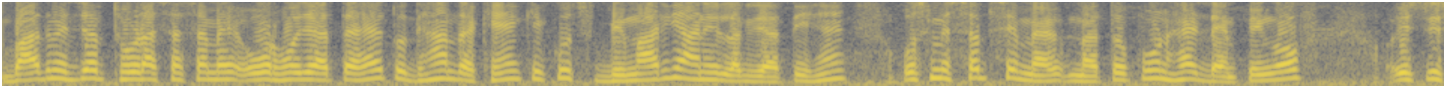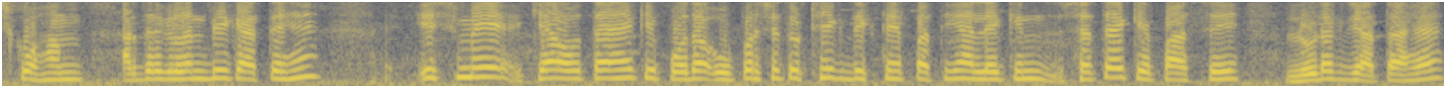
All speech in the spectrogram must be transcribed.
बाद में जब थोड़ा सा समय और हो जाता है तो ध्यान रखें कि कुछ बीमारियाँ आने लग जाती हैं। उसमें सबसे महत्वपूर्ण है डैम्पिंग ऑफ़ इस जिसको हम अर्धगलन भी कहते हैं। इसमें क्या होता है कि पौधा ऊपर से तो ठीक दिखते हैं पत्तियाँ, लेकिन सतह के पास से लुढ़क जाता है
